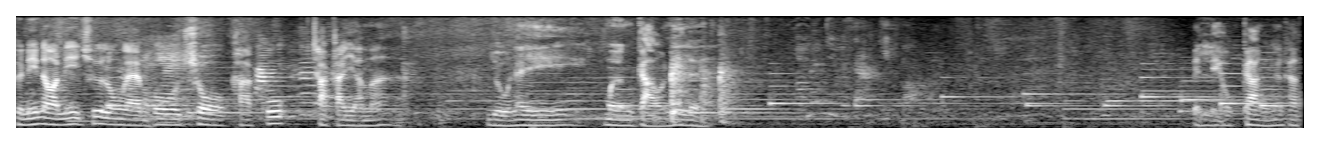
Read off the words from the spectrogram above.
คืนนี้นอนนี่ชื่อโรงแรมโฮโชคาคุชากายามะ อยู่ในเมืองเก่านี่เลย กังนะครับ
